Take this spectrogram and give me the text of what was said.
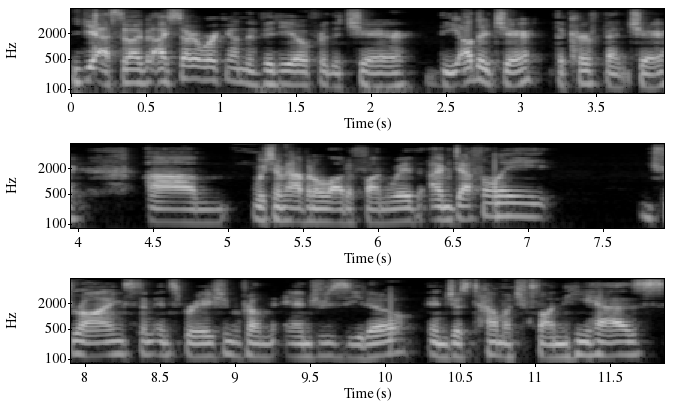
yeah. So I, I started working on the video for the chair, the other chair, the kerf bent chair, um, which I'm having a lot of fun with. I'm definitely drawing some inspiration from Andrew Zito and just how much fun he has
